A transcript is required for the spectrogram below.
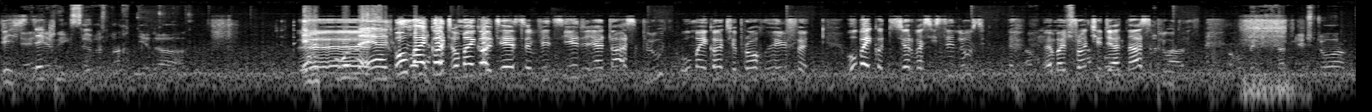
Wir Ja, Wichser, ihn. was macht ihr da? Er hat Corona, er oh mein. Gott, oh mein Gott, er ist infiziert, er da ist Blut. Oh mein Gott, wir brauchen Hilfe. Oh mein Gott, Sir, was ist denn los? Äh, mein hier, der hat Nasenbluten. Warum bin ich gerade gestorben?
